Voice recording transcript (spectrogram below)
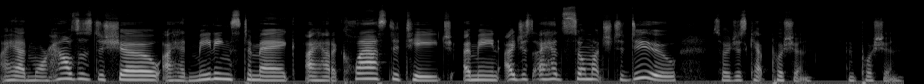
I had more houses to show. I had meetings to make. I had a class to teach. I mean, I just I had so much to do, so I just kept pushing and pushing.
